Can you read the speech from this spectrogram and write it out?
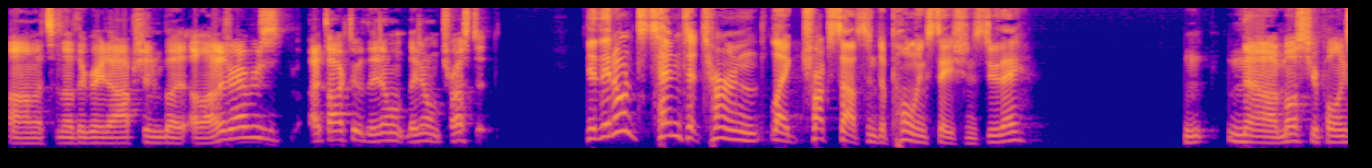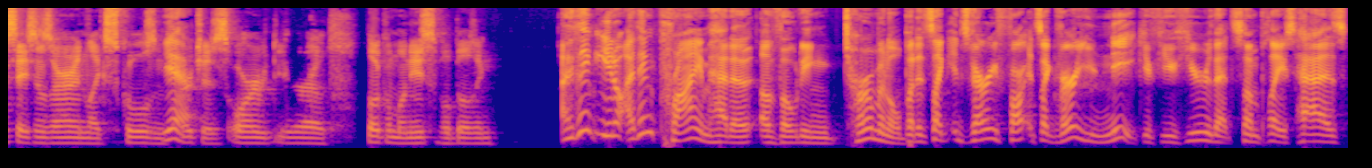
Um, that's another great option. But a lot of drivers I talk to, they don't they don't trust it. Yeah, they don't tend to turn like truck stops into polling stations, do they? No, most of your polling stations are in like schools and yeah. churches or your uh, local municipal building. I think you know. I think Prime had a, a, voting terminal, but it's like it's very far. It's like very unique. If you hear that some place has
